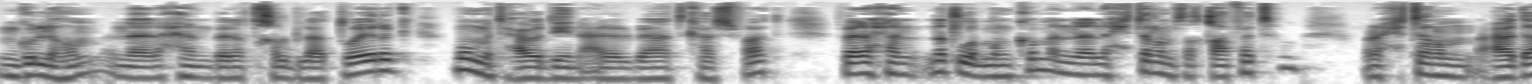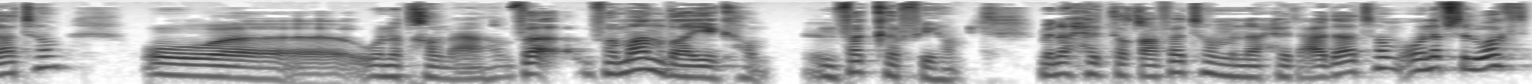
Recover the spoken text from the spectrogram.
نقول لهم إن نحن بندخل بلاد طويرق مو متعودين على البنات كاشفات فنحن نطلب منكم إن نحترم ثقافتهم ونحترم عاداتهم و... وندخل معاهم. ف... فما نضايقهم نفكر فيهم. من ناحية ثقافتهم من ناحية عاداتهم ونفس الوقت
